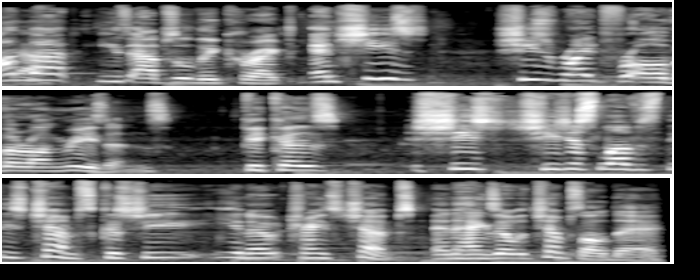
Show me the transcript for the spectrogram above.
on Yeah. that, he's absolutely correct, and she's she's right for all the wrong reasons because she's she just loves these chimps because she you know trains chimps and hangs out with chimps all day.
